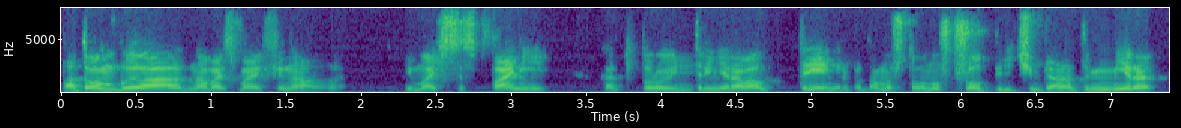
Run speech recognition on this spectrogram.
Потом была на восьмая финала. И матч с Испанией, которую тренировал тренер, потому что он ушел перед чемпионатом мира –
